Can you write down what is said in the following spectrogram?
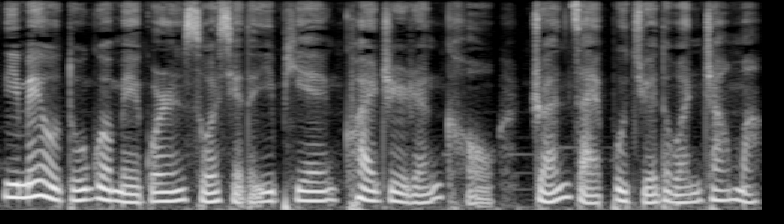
你没有读过美国人所写的一篇脍炙人口、转载不绝的文章吗？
